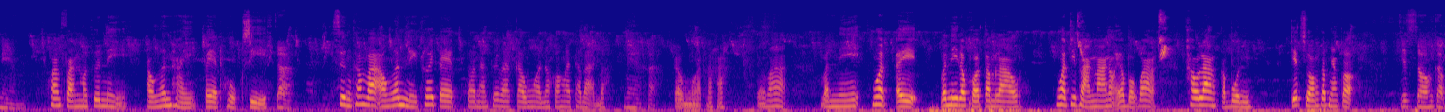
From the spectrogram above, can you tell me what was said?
แม่นความฝันเมื่อคืนนี่ เอาเงินให้แปดหกสี่จ้ะ ซึ่งคำว่าเอาเงินนี่เคยแตกตอนนั้นเคยว่าเก่างวดเนาะของรัฐบาลบ่แม่ค่ะ เก่างวดนะคะ แต่ว่าวันนี้งวดไอวันนี้เราขอตำลาว งวดที่ผ่านมาน้องแอลบอกว่า เข้าล่างกับบนเจ็ดสองกับหยังเกาะเจ็ดสองกับ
